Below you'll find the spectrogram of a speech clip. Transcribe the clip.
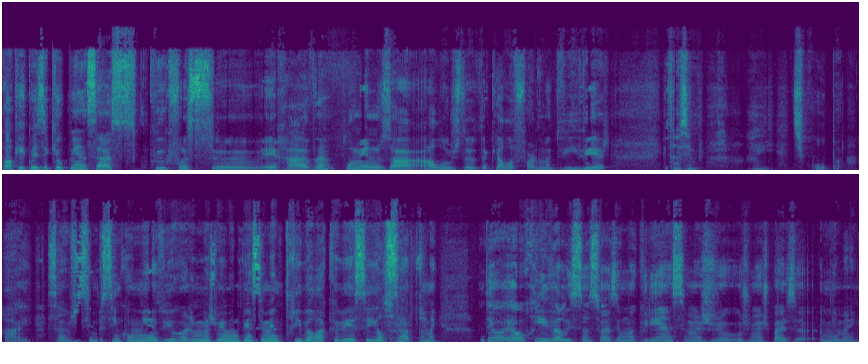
Qualquer coisa que eu pensasse que fosse errada, pelo menos à, à luz da, daquela forma de viver, eu estava sempre, ai, desculpa, ai, sabes, sempre assim com medo e agora, mas vem-me um pensamento terrível à cabeça e ele sabe Certo. também. Então, é horrível, isso não se faz a uma criança, mas os meus pais, a minha mãe,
